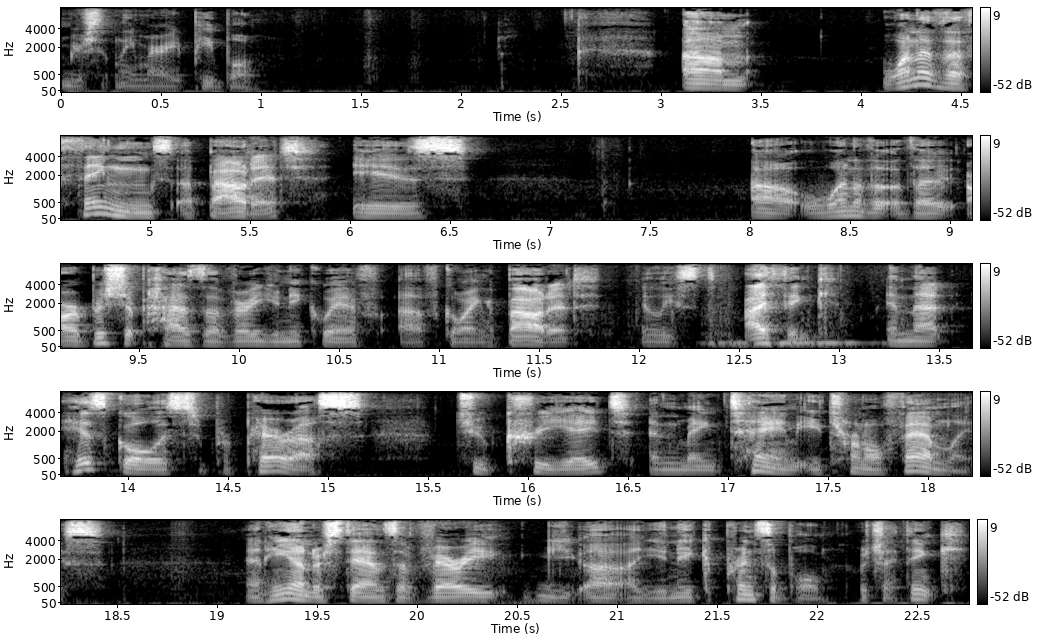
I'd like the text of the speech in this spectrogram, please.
recently married people. Um, one of the things about it is, uh, one of the, the our bishop has a very unique way of, of going about it. At least I think, in that his goal is to prepare us to create and maintain eternal families, and he understands a very uh, a unique principle, which I think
